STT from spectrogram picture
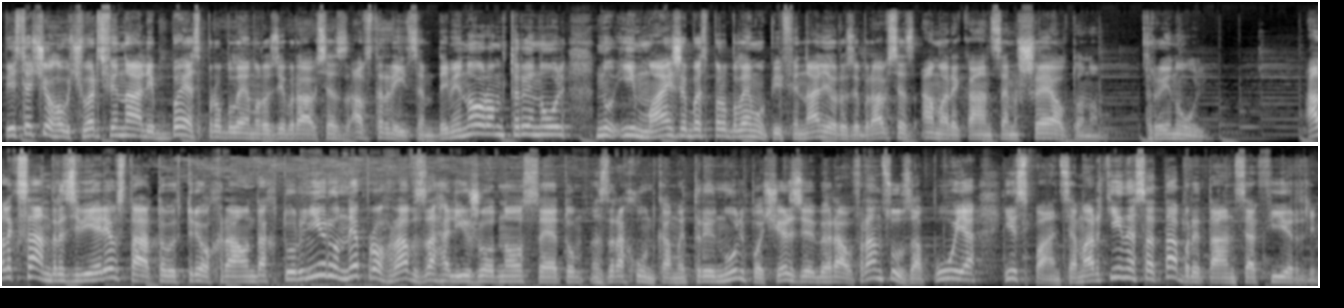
Після чого в чвертьфіналі без проблем розібрався з австралійцем Демінором 3-0. Ну і майже без проблем у півфіналі розібрався з американцем Шелтоном 3-0. Олександр Звєрєв в стартових трьох раундах турніру не програв взагалі жодного сету. З рахунками 3-0 по черзі обіграв француза Пуя, іспанця Мартінеса та британця Фірлі.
